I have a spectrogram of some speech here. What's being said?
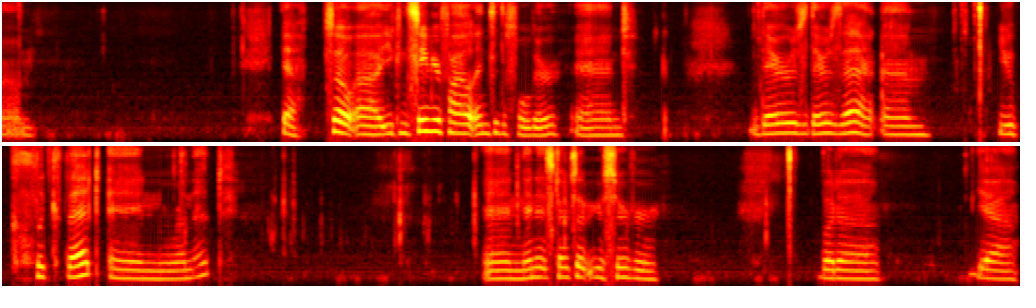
Um, yeah, so uh, you can save your file into the folder, and there's there's that. Um, you click that and run that, and then it starts up your server. But uh, yeah,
